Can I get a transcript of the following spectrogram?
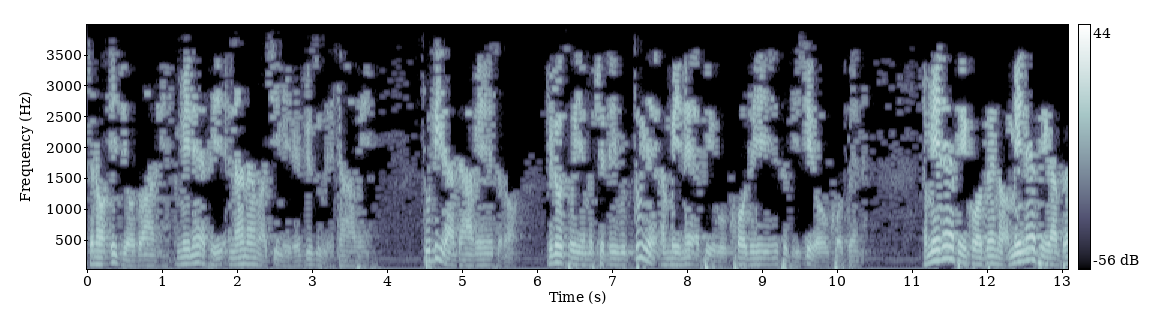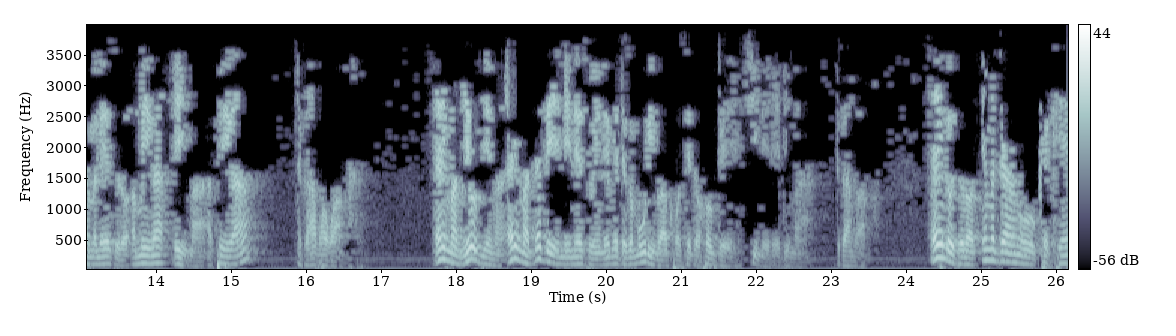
ကျွန်တော်အိပ်ကျော်သွားတယ်အမေနဲ့အဖေအနမ်းနားမှာရှိနေတယ်ပြုစုတယ်ဒါပဲသူသိတာဒါပဲဆိုတော့ဒီလိုဆိုရင်မဖြစ်သေးဘူးသူ့ရဲ့အမေနဲ့အဖေကိုခေါ်သေးဆိုပြီးရှေ့တော်ကိုခေါ်သွင်းတယ်အမေနဲ့အဖေခေါ်သွင်းတော့အမေနဲ့အဖေကဘယ်မလဲဆိုတော့အမေကအိမ်မှာအဖေကတကားဘဝမှာ အဲ့ဒီမှာမြို့ပြင်မှာအဲ့ဒီမှာသက်သေအနေနဲ့ဆိုရင်လည်းတကမှုတွေပါခေါ်စစ်တော့ဟုတ်တယ်ရှိနေတယ်ဒီမှာတကားမှာအဲ့လိုဆိုတော့အင်မတန်ကိုခက်ခဲ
